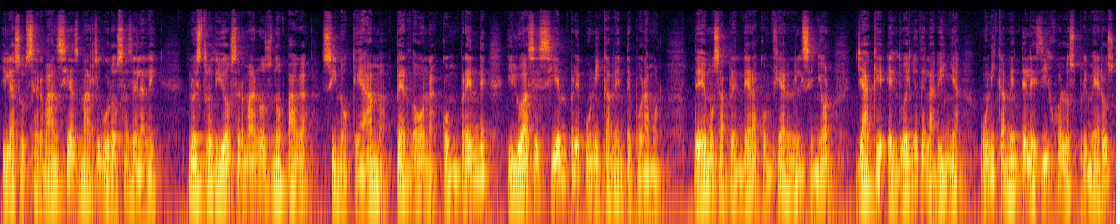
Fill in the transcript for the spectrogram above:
y las observancias más rigurosas de la ley. Nuestro Dios, hermanos, no paga, sino que ama, perdona, comprende y lo hace siempre únicamente por amor. Debemos aprender a confiar en el Señor, ya que el dueño de la viña únicamente les dijo a los primeros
